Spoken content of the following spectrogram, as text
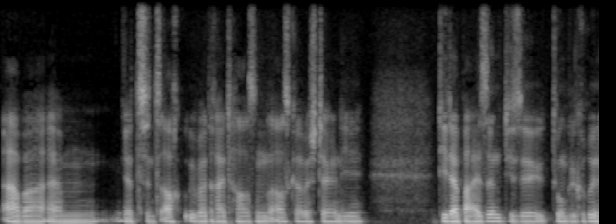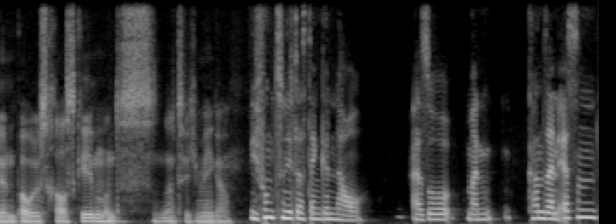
Aber ähm, jetzt sind es auch über 3000 Ausgabestellen, die, die dabei sind, diese dunkelgrünen Bowls rausgeben und das ist natürlich mega. Wie funktioniert das denn genau? Also man kann sein Essen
